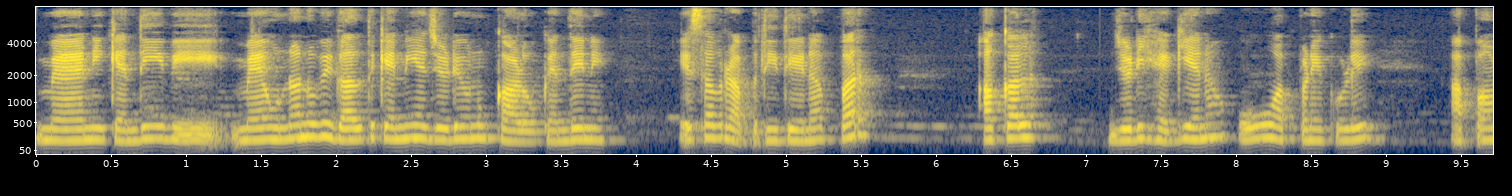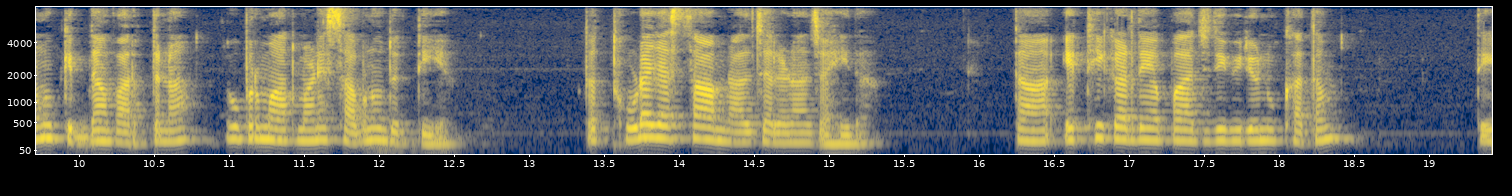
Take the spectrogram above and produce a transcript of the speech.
ਮੈਂ ਨਹੀਂ ਕਹਿੰਦੀ ਵੀ, ਮੈਂ ਉਹਨਾਂ ਨੂੰ ਵੀ ਗਲਤ ਕਹਿੰਨੀ ਆ ਜਿਹੜੇ ਉਹਨੂੰ ਕਾਲੋ ਕਹਿੰਦੇ ਨੇ। ਇਹ ਸਭ ਰੱਬ ਦੀ ਦੇਣ ਆ, ਪਰ ਅਕਲ ਜਿਹੜੀ ਹੈਗੀ ਹੈ ਨਾ, ਉਹ ਆਪਣੇ ਕੋਲੇ ਆਪਾਂ ਉਹਨੂੰ ਕਿੱਦਾਂ ਵਰਤਣਾ, ਉਹ ਪ੍ਰਮਾਤਮਾ ਨੇ ਸਭ ਨੂੰ ਦਿੱਤੀ ਹੈ ਤਾਂ ਥੋੜਾ ਜਿਹਾ ਹਿਸਾਬ ਨਾਲ ਚੱਲਣਾ ਚਾਹੀਦਾ। ਤਾਂ ਇੱਥੇ ਹੀ ਕਰਦੇ ਹਾਂ ਆਪਾਂ ਅੱਜ ਦੀ ਵੀਡੀਓ ਨੂੰ ਖਤਮ। ਤੇ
